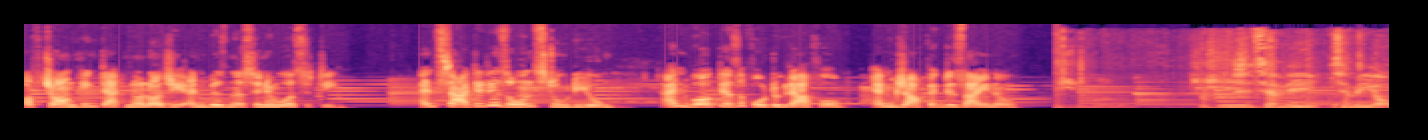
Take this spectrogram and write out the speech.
of Chongqing Technology and Business University and started his own studio and worked as a photographer and graphic designer. 是前面前面有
